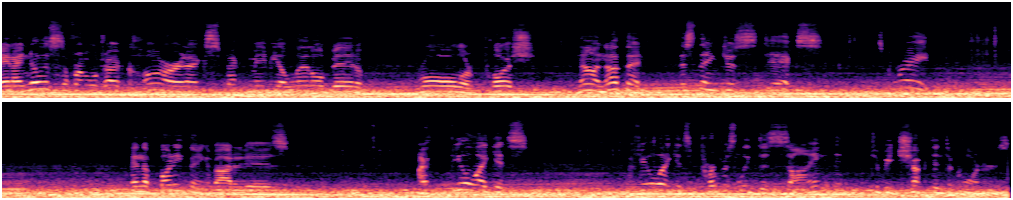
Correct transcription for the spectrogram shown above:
and I know this is a front wheel drive car and I expect maybe a little bit of roll or push. No, nothing. This thing just sticks. It's great. And the funny thing about it is, I feel like it's, I feel like it's purposely designed to be chucked into corners.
